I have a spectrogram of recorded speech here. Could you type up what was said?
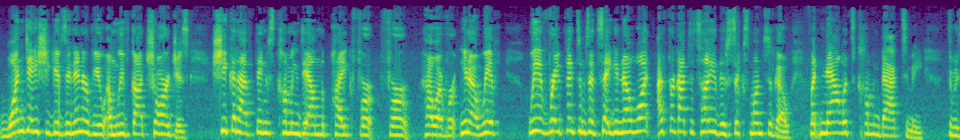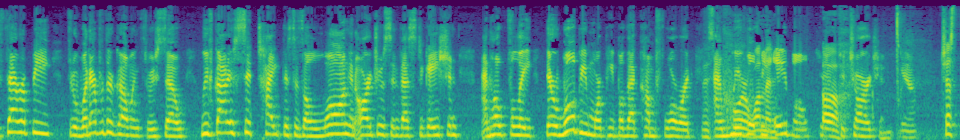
one day she gives an interview and we've got charges. She could have things coming down the pike for for however, you know, we have we have rape victims that say, you know what? I forgot to tell you this six months ago, but now it's coming back to me through therapy, through whatever they're going through. So we've got to sit tight. This is a long and arduous investigation, and hopefully there will be more people that come forward, This and we will woman. be able to, Oh. to charge him. Yeah. just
